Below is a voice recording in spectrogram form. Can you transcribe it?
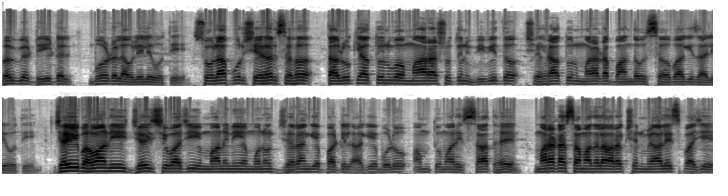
भव्य डिजिटल बोर्ड लावलेले होते. सोलापूर शहरसह तालुक्यातून व महाराष्ट्रातून विविध शहरातून मराठा बांधव सहभागी झाले होते. जय भवानी जय शिवाजी माननीय मनोज झरांगे पाटील आगे बडो अम तुम्हारे साथ है. मराठा समाजाला आरक्षण मिळालेच पाहिजे.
